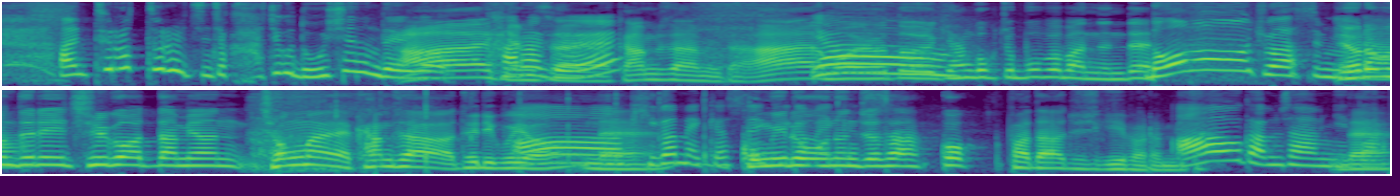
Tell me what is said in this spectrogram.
아니 트로트를 진짜 가지고 노시는데요. 아, 가락을. 감사합니다. 아, 야. 뭐 이거 또 이렇게 한 곡 좀 뽑아봤는데 너무 좋았습니다. 여러분들이 즐거웠다면 정말 감사드리고요. 아, 기가 막혔어요. 기가 오는. 조사 꼭 받아주시기 바랍니다. 아우 감사합니다. 네.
